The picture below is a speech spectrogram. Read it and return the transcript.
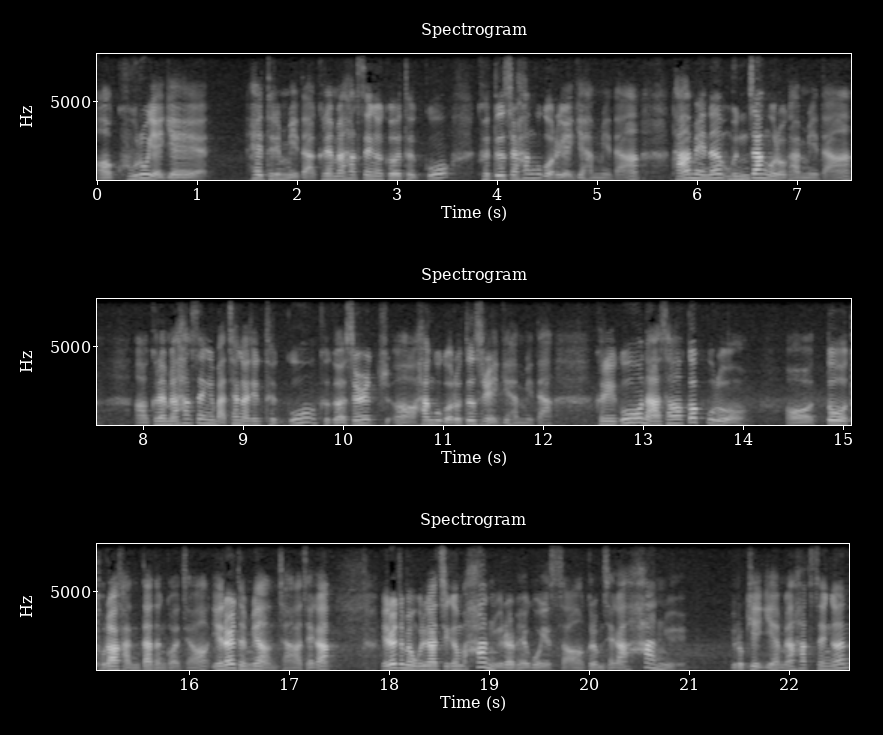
어, 구로 얘기해 해드립니다. 그러면 학생은 그거 듣고 그 뜻을 한국어로 얘기합니다. 다음에는 문장으로 갑니다. 어, 그러면 학생이 마찬가지로 듣고 그것을 어, 한국어로 뜻을 얘기합니다. 그리고 나서 거꾸로 어, 또 돌아간다는 거죠. 예를 들면 자 제가 예를 들면 우리가 지금 한유를 배우고 있어. 그럼 제가 한유 이렇게 얘기하면 학생은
